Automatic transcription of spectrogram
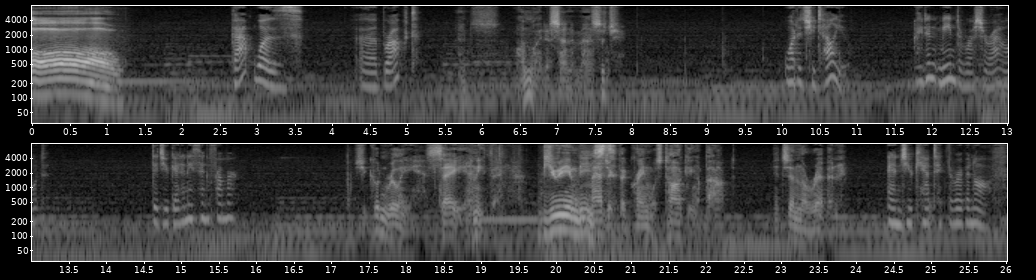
Oh. That was. abrupt. It's one way to send a message. What did she tell you? I didn't mean to rush her out. Did you get anything from her? She couldn't really say anything. Beauty and The Beast. magic that Crane was talking about. It's in the ribbon. And you can't take the ribbon off.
